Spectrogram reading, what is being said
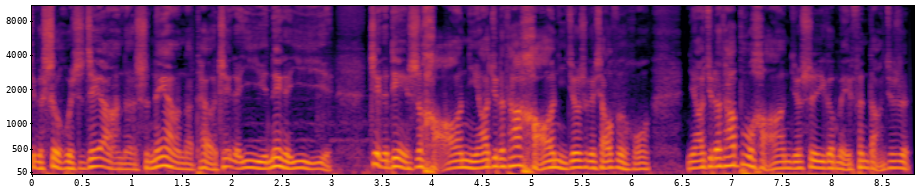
这个社会是这样的，是那样的，它有这个意义那个意义。这个电影是好，你要觉得它好，你就是个小粉红；你要觉得它不好，你就是一个美分党，就是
